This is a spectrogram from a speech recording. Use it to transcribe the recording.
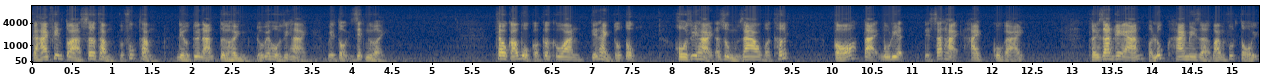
Cả hai phiên tòa sơ thẩm và phúc thẩm đều tuyên án tử hình đối với Hồ Duy Hải về tội giết người. Theo cáo buộc của cơ quan tiến hành tố tụng, Hồ Duy Hải đã dùng dao và thớt có tại bưu điện để sát hại hai cô gái. Thời gian gây án vào lúc 20 giờ 30 phút tối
